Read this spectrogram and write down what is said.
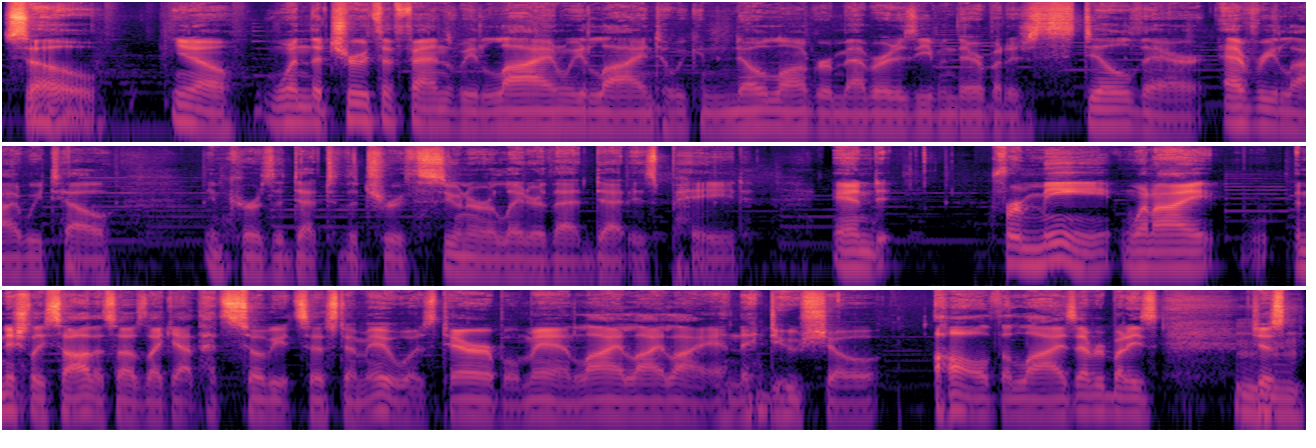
So, you know, when the truth offends, we lie and we lie until we can no longer remember it is even there, but it's still there. Every lie we tell incurs a debt to the truth. Sooner or later, that debt is paid. And for me, when I initially saw this, I was like, yeah, that Soviet system, it was terrible, man. Lie, lie, lie. And they do show all the lies. Everybody's just Mhm.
